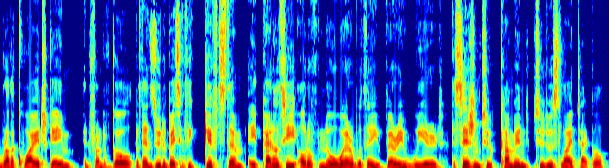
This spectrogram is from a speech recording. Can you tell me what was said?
rather quiet game in front of goal, but then Süle basically gifts them a penalty out of nowhere with a very weird decision to come in to do a slide tackle,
